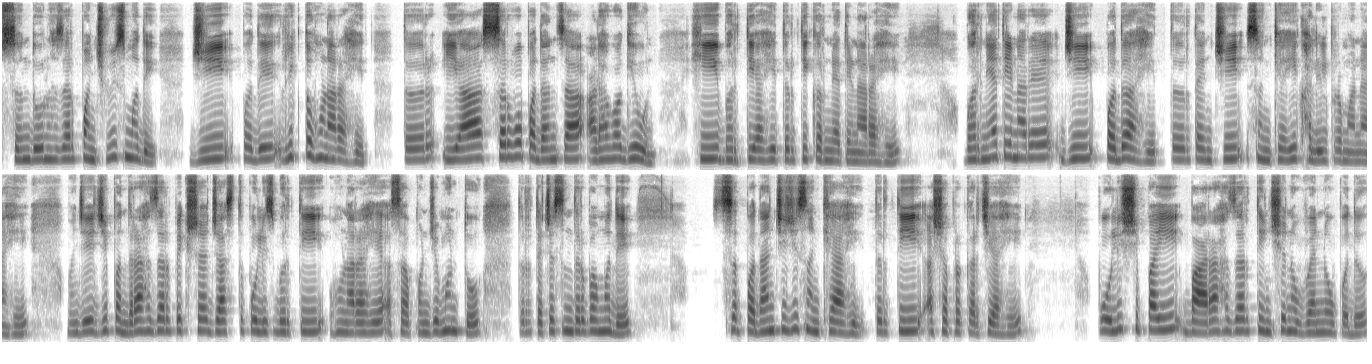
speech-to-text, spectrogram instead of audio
सन दोन हजार पंचवीसमध्ये जी पदे रिक्त होणार आहेत तर या सर्व पदांचा आढावा घेऊन ही भरती आहे तर ती करण्यात येणार आहे. भरण्यात येणारे जी पदं आहेत तर त्यांची संख्या ही खालीलप्रमाणे आहे. म्हणजे जी पंधरा हजारपेक्षा जास्त पोलीस भरती होणार आहे असं आपण जे म्हणतो तर त्याच्या संदर्भामध्ये स पदांची जी संख्या आहे तर ती अशा प्रकारची आहे. पोलीस शिपाई बारा हजार तीनशे नव्याण्णव पदं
